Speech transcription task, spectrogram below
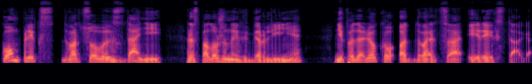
Комплекс дворцовых зданий, расположенных в Берлине, неподалеку от дворца и Рейхстага.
